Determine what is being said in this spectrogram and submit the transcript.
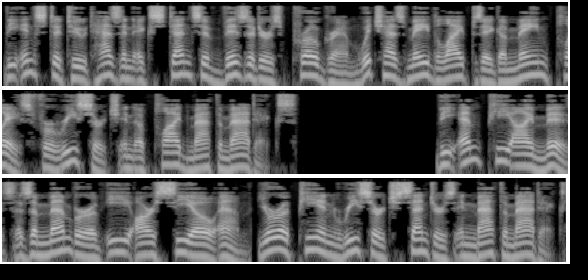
The institute has an extensive visitors program which has made Leipzig a main place for research in applied mathematics. The MPI MIS is a member of ERCOM European Research Centres in Mathematics.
